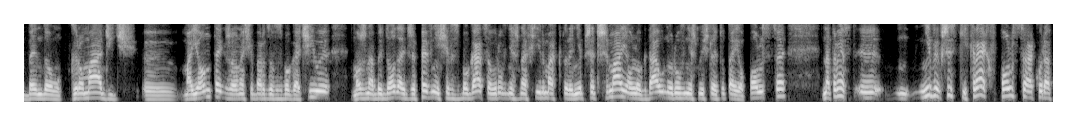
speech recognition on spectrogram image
będą gromadzić majątek, że one się bardzo wzbogaciły. Można by dodać, że pewnie się wzbogacą również na firmach, które nie przetrzymają lockdownu, również myślę tutaj o Polsce. Natomiast nie we wszystkich krajach, w Polsce akurat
